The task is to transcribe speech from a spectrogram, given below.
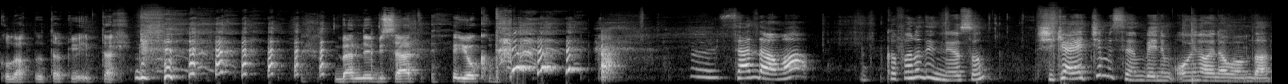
Kulaklığı takıyor iptal. ben de bir saat yokum. Sen de ama kafanı dinliyorsun. Şikayetçi misin benim oyun oynamamdan?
